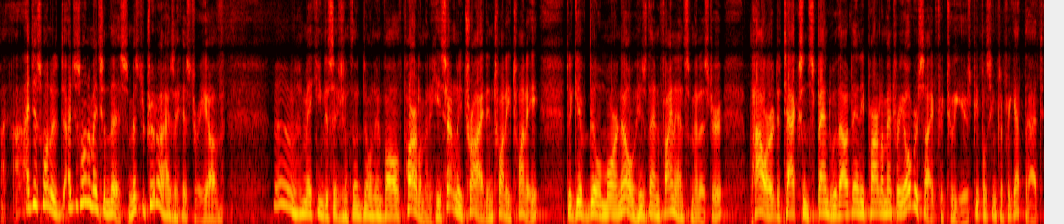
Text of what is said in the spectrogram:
I, I just want to I just want to mention this. Mr. Trudeau has a history of Eh, making decisions that don't involve Parliament. He certainly tried in 2020 to give Bill Morneau, his then finance minister, power to tax and spend without any parliamentary oversight for two years. People seem to forget that.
